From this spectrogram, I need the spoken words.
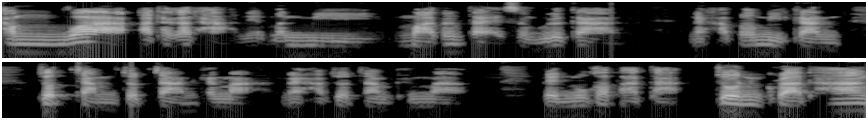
คำว่าอัตถกถาเนี่ยมันมีมาตั้งแต่สมัยพุทธกาลนะครับแล้วมีการจดจำจดจานกันมานะครับ จดจำกันมา เป็นมุขปาฐะจนกระทั่ง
